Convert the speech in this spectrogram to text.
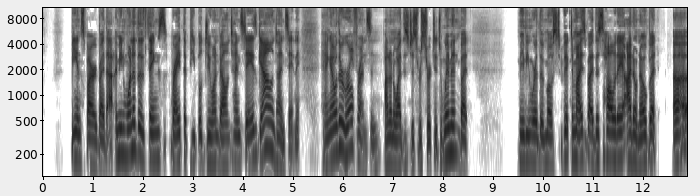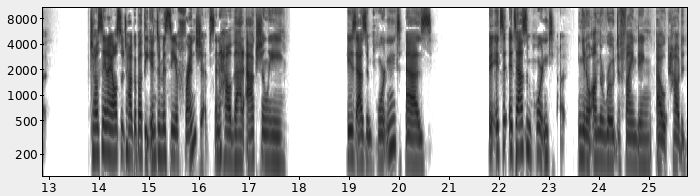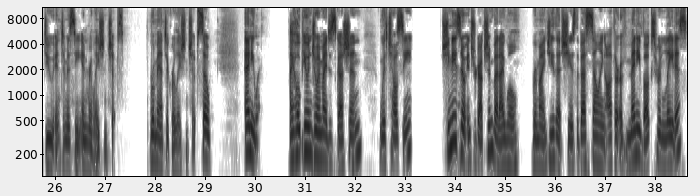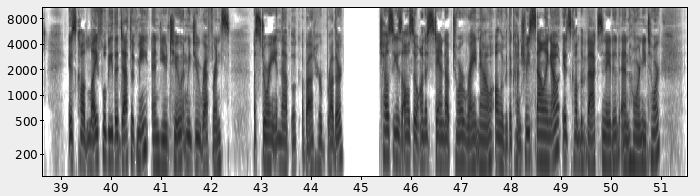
Be inspired by that. I mean, one of the things, right, that people do on Valentine's Day is Galentine's Day. They hang out with their girlfriends. And I don't know why this is just restricted to women, but maybe we're the most victimized by this holiday. I don't know. But uh, Chelsea and I also talk about the intimacy of friendships and how that actually is as important as it's it's as important uh, you know on the road to finding out how to do intimacy in relationships romantic relationships so anyway i hope you enjoy my discussion with chelsea she needs no introduction but i will remind you that she is the best-selling author of many books her latest is called life will be the death of me and you too and we do reference a story in that book about her brother Chelsea is also on a stand up tour right now all over the country, selling out. It's called the Vaccinated and Horny Tour.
